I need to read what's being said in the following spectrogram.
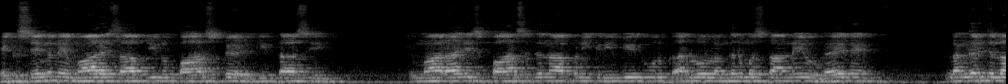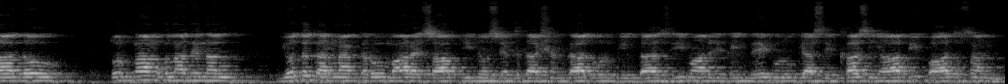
ਇੱਕ ਸਿੰਘ ਨੇ ਮਹਾਰਾਜ ਸਾਹਿਬ ਜੀ ਨੂੰ ਪਾਰਸ ਭੇਟ ਕੀਤਾ ਸੀ ਕਿ ਮਹਾਰਾਜ ਇਸ ਪਾਰਸ ਦੇ ਨਾਲ ਆਪਣੀ ਗਰੀਬੀ ਦੂਰ ਕਰ ਲੋ ਲੰਗਰ ਮਸਤਾਨੇ ਹੋ ਗਏ ਨੇ। ਲੰਗਰ ਜਲਾ ਦਿਓ, ਤੁਰਕਾਂ ਮੁਗਲਾਂ ਦੇ ਨਾਲ ਯੁੱਧ ਕਰਨਾ ਕਰੋ। ਮਹਾਰਾਜ ਸਾਹਿਬ ਜੀ ਨੇ ਸਿੱਖ ਦਾ ਸ਼ੰਕਾ ਦੂਰ ਕੀਤਾ ਸੀ। ਮਹਾਰਾਜ ਕਹਿੰਦੇ, ਗੁਰੂ ਕਿਆ ਸਿੱਖਾ ਸੀ ਆਪ ਹੀ ਪਾਰਸ ਸਨ।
